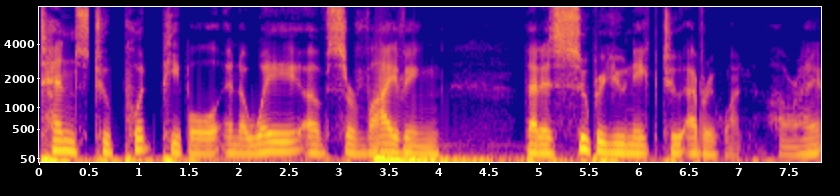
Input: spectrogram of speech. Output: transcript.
tends to put people in a way of surviving that is super unique to everyone. All right.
